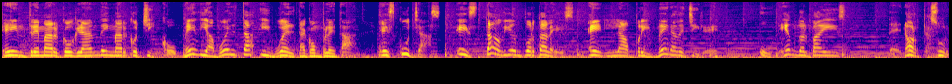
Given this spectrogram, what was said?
Entre Marco Grande y Marco Chico, media vuelta y vuelta completa. Escuchas Estadio en Portales en la Primera de Chile uniendo al país de norte a sur.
